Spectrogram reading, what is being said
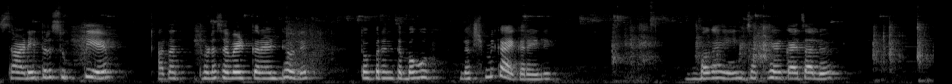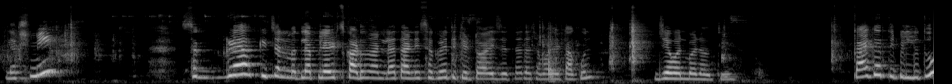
साडी तर सुकती आहे आता थोडंसं वेट करायला ठेवले. तोपर्यंत बघू. लक्ष्मी काय करायली? बघा हिचा खेळ काय चालू आहे. लक्ष्मी? सगळ्या किचनमधल्या प्लेट्स काढून आणल्यात आणि सगळे तिचे टॉयज आहेत ना त्याच्यामध्ये टाकून जेवण बनवते काय करते पिल्लू तू?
